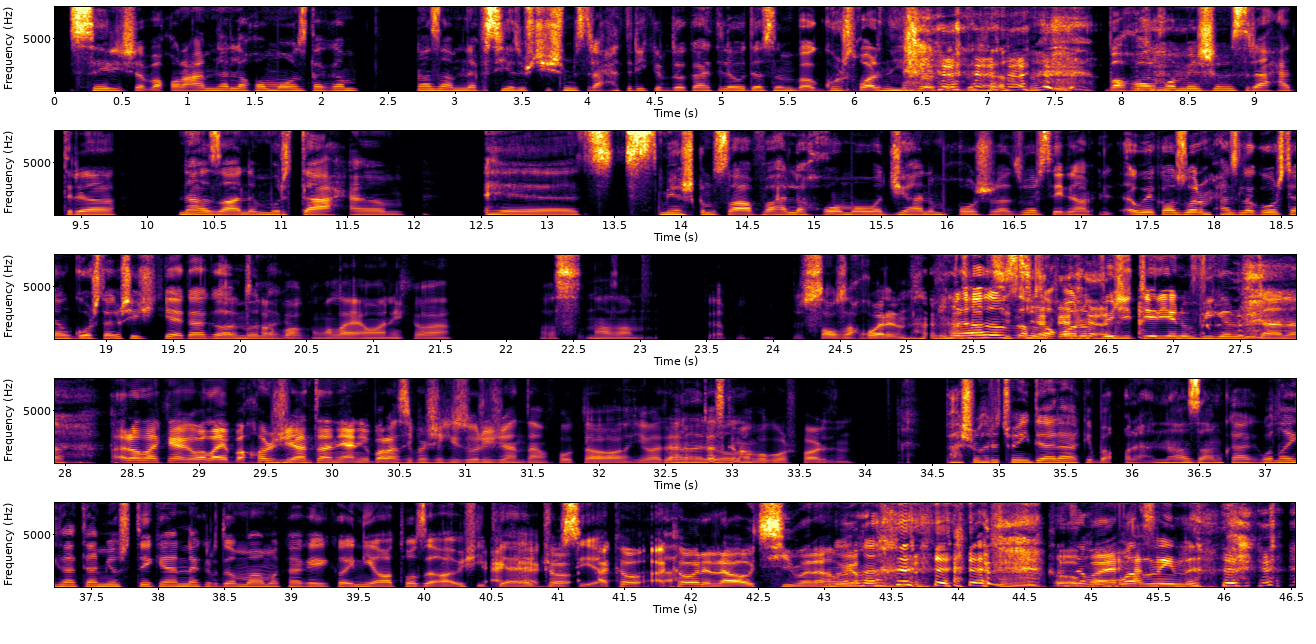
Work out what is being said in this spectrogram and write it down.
سەیریشە بە قڕام نە لە خۆم وەز دەکەم نازام نەفسیە دوشتیشم سراحەتری کردو کاتی لەو دەستم بە گۆشت خواردنی بەخۆڵ خۆ مێشم سراحەترە نازانم مرتاحم مێشکم سافە هەر لە خۆمەوە گیانم خۆشە زۆر سەیرام ئەوەیە زۆرم حەز لە گۆشتیان گۆشتەکەشی شتێکەکەڵی ئەوانێکەوە نازم سەوزە خۆرن ڤژیتێریان و ڤیگەن وتانە هەرڵکە وڵی بەخۆ ژیانتان ینی بەڕاستی بەشێکی زۆری ژیانتان فوتاوە هیوادار دەستکەنەوە بە گۆش خواردن پاشۆ هەر چۆنی داراکی بە قۆنا نازام کاک وڵی کاتیان یۆ شتێکیان نەکردەوە مامە کاکەیکۆی نی ئاتۆزە ئاویشی ئەکەۆرە ناو ئەو چیمەە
